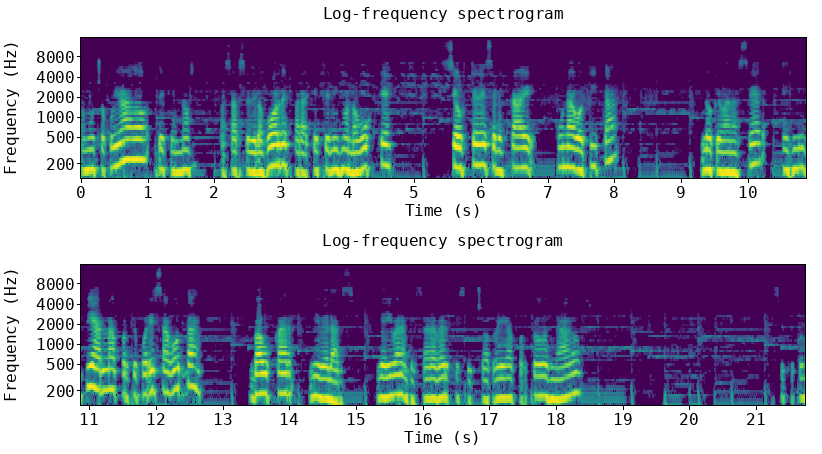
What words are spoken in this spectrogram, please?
Con mucho cuidado de que no pasarse de los bordes para que este mismo no busque. Si a ustedes se les cae una gotita, lo que van a hacer es limpiarla porque por esa gota va a buscar nivelarse. Y ahí van a empezar a ver que se chorrea por todos lados. Así que con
